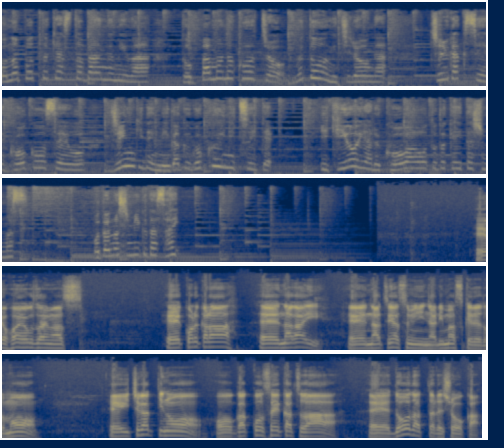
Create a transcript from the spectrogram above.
このポッドキャスト番組は突破者校長武藤道郎が中学生高校生を仁義で磨く極意について勢いある講話をお届けいたします。お楽しみください、えー、おはようございます、えー、これから、えー、長い、え夏休みになりますけれども、え1学期の学校生活は、えどうだったでしょうか、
